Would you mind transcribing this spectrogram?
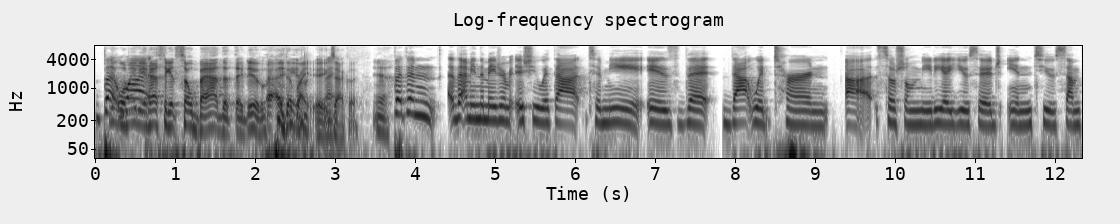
But Yeah, well, what, maybe it has to get so bad that they do. Uh, th- right, exactly. Yeah. But then, I mean, the major issue with that to me is that that would turn uh, social media usage into some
